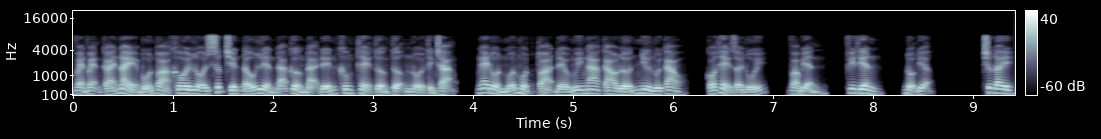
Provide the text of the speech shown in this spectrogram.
Vẹn vẹn cái này bốn tòa khôi lỗi sức chiến đấu liền đã cường đại đến không thể tưởng tượng nổi tình trạng, nghe đồn mỗi một tòa đều nguy nga cao lớn như núi cao, có thể rời núi, vào biển, phi thiên, độ địa. Trước đây,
